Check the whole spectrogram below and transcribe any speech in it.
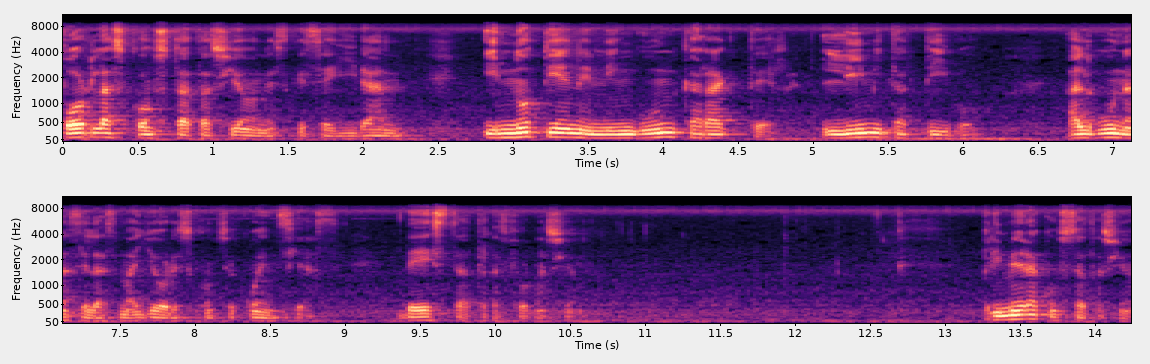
por las constataciones que seguirán y no tienen ningún carácter limitativo algunas de las mayores consecuencias de esta transformación. Primera constatación.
